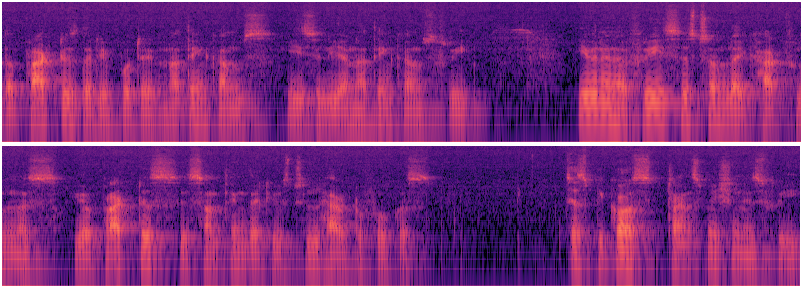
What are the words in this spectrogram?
the practice that you put in, nothing comes easily and nothing comes free. Even in a free system like heartfulness, your practice is something that you still have to focus. Just because transmission is free,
